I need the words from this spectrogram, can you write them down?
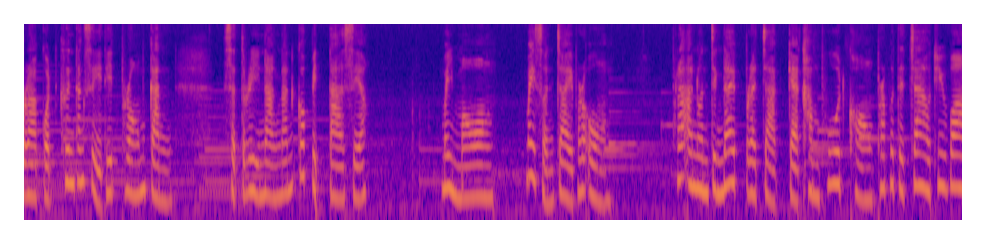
ปรากฏขึ้นทั้งสี่ทิศพร้อมกัน สตรีนางนั้นก็ปิดตาเสีย ไม่มอง ไม่สนใจพระองค์ พระอานนท์จึงได้ประจักษ์แก่คำพูดของพระพุทธเจ้าที่ว่า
